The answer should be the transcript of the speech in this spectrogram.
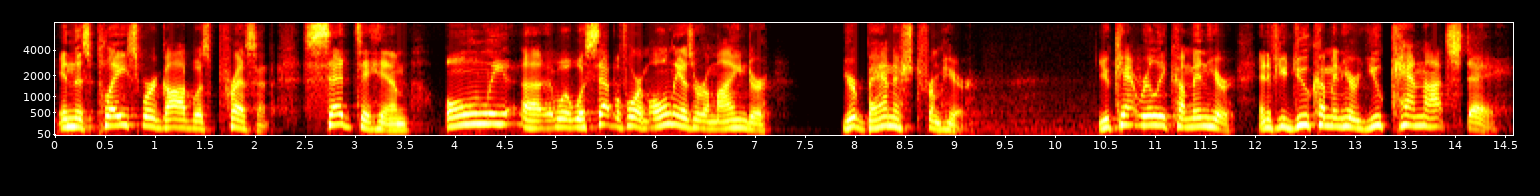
in this place where God was present said to him only, uh, was set before him only as a reminder you're banished from here. You can't really come in here. And if you do come in here, you cannot stay.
